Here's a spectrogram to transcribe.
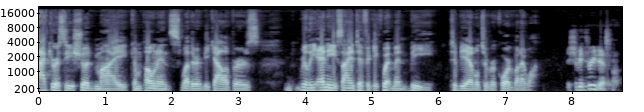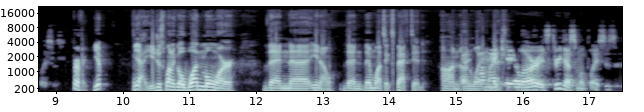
accuracy should my components, whether it be calipers, really any scientific equipment, be to be able to record what I want? It should be three decimal places. Perfect. Yep. Yeah, you just want to go one more than uh, you know than than what's expected on on what on my measuring. KLR. It's three decimal places in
